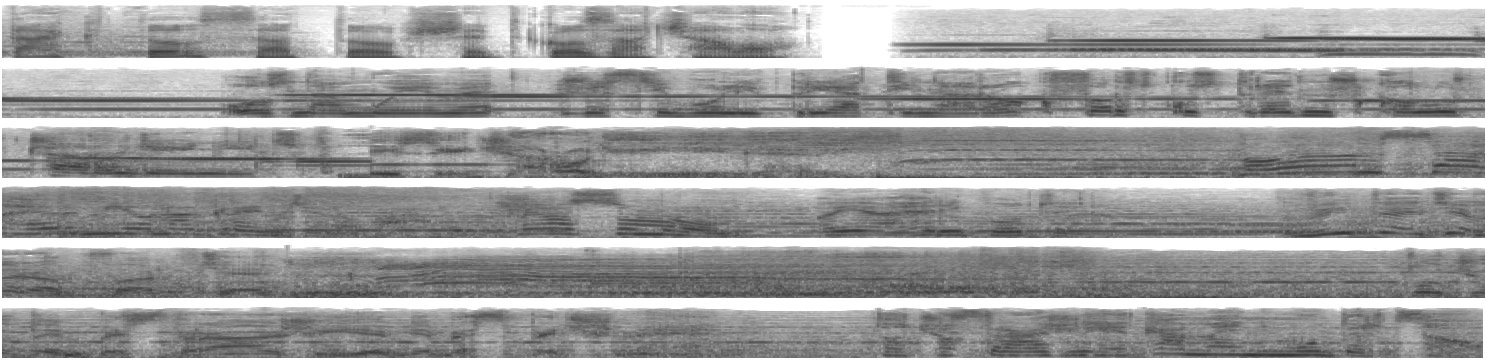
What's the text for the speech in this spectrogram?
Takto sa to všetko začalo. Oznamujeme, že ste boli prijatí na Rockfordskú strednú školu čarodejnícku. Ty si čarodejník, Harry. Volám sa Hermiona Grangerová. Ja som Ron. A ja Harry Potter. Vítajte v Rockforte. To, čo tempe stráži, je nebezpečné. To, čo stráži, je kameň mudrcov.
